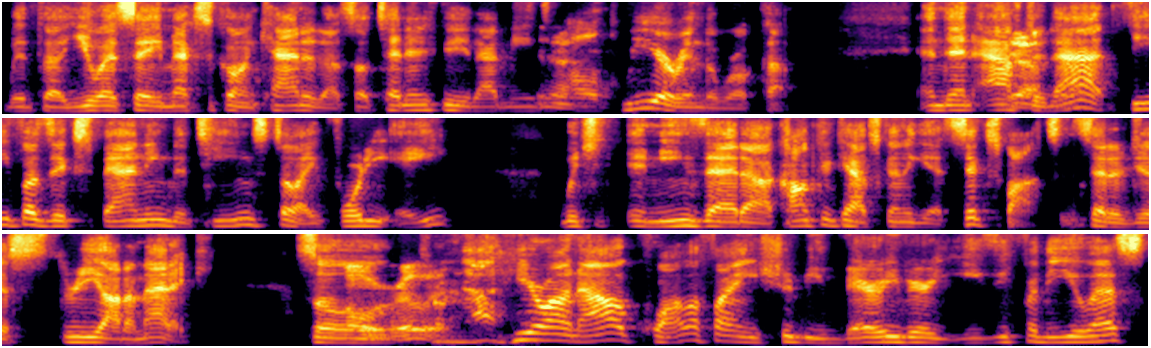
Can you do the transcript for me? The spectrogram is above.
with USA, uh, Mexico, and Canada. So technically, that means yeah. all three are in the World Cup. And then after yeah. that, FIFA's expanding the teams to like 48, which it means that uh, CONCACAF's going to get six spots instead of just three automatic. So oh, really? from here on out, qualifying should be very, very easy for the US.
